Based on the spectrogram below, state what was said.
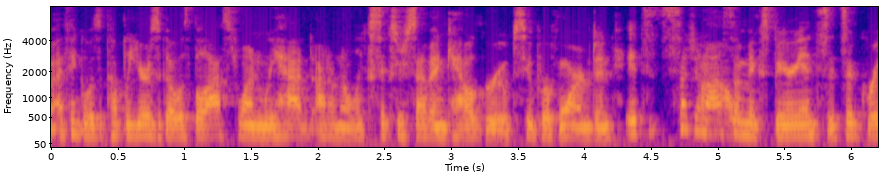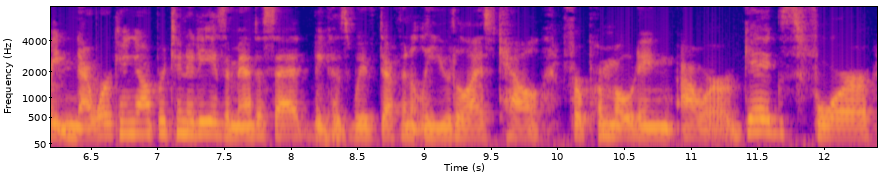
I think it was a couple years ago was the last one we had, I don't know, like six or seven Cal groups who performed. And it's such an wow. awesome experience. It's a great networking opportunity, as Amanda said, mm-hmm. because we've definitely utilized Cal for promoting our gigs, for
